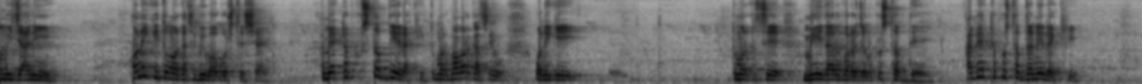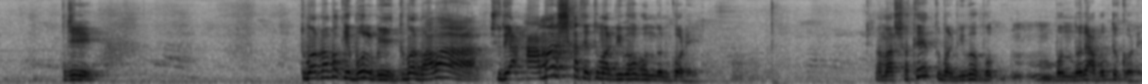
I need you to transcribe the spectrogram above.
আমি জানি অনেকেই তোমার কাছে বিবাহ বসতে চায়। আমি একটা প্রস্তাব দিয়ে রাখি, তোমার বাবার কাছেও অনেকেই তোমার কাছে মেয়ে দান করার জন্য প্রস্তাব দেয়। আমি একটা প্রস্তাব জানিয়ে রাখি যে, তোমার বাবাকে বলবে, তোমার বাবা যদি আমার সাথে তোমার বিবাহ বন্ধন করে, আমার সাথে তোমার বিবাহ বন্ধনে আবদ্ধ করে,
